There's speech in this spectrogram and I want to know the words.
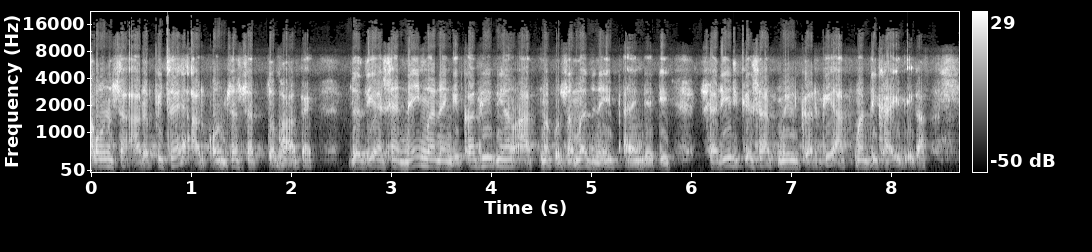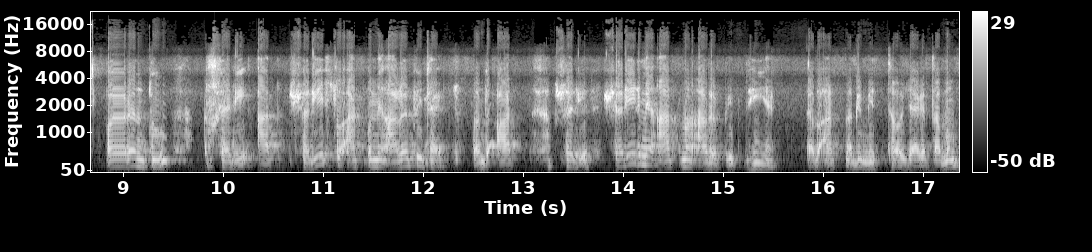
कौन सा आरोपित है और कौन सा सत्य भाग है? यदि ऐसा नहीं मानेंगे, कभी भी हम आत्मा को समझ नहीं पाएँगे कि शरीर के साथ मिल करके आत्मा दिखाई देगा। परंतु शरीर शरीर तो आत्मा में आरोपित है, परंतु शरीर शरीर में आत्मा आरोपित नहीं है। तब आत्मा भी मिथ्या हो जाएगा, तब हम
